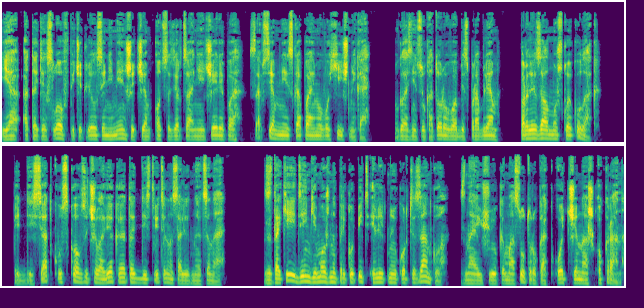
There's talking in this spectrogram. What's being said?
Я от этих слов впечатлился не меньше, чем от созерцания черепа совсем неископаемого хищника, в глазницу которого без проблем пролезал мужской кулак. Пятьдесят кусков за человека — это действительно солидная цена. За такие деньги можно прикупить элитную куртизанку, знающую Камасутру как отче наш Окран,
